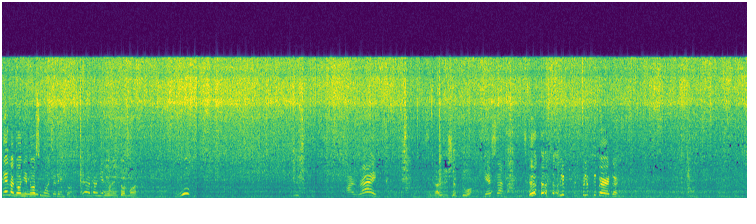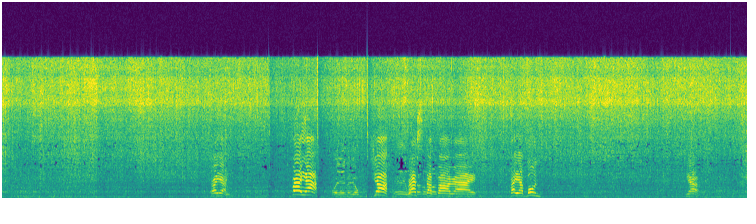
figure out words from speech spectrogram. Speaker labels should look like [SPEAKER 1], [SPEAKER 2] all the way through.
[SPEAKER 1] They're not done yet. Those two months they ain't done. They're not done yet.
[SPEAKER 2] They ain't done, man.
[SPEAKER 1] Alright.
[SPEAKER 2] So now you chef door.
[SPEAKER 1] Yes, sir. flip, flip the burger. Fire! Fire!
[SPEAKER 2] Fire!
[SPEAKER 1] Ja! Rastafari! Fire bun! Yeah.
